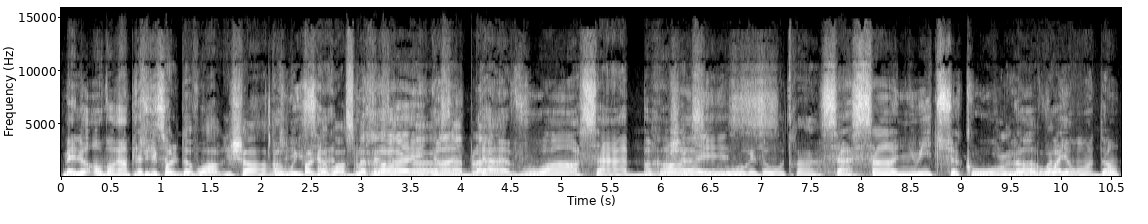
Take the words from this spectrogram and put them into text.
Mais là, on va remplacer. Tu lis pas le devoir, Richard. Ah, tu oui, lis pas le devoir ce matin. Ça, dans le devoir, ça braille. Michel Seymour et d'autres. Hein? Ça s'ennuie de ce cours-là. Ah, Voyons donc.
